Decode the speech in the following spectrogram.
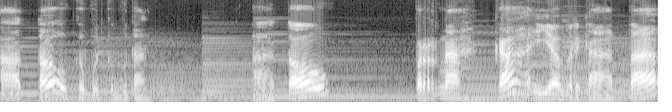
atau kebut-kebutan? Atau pernahkah ia berkata,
